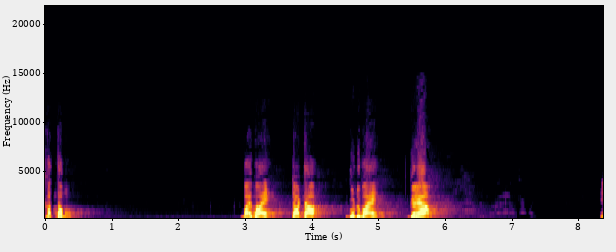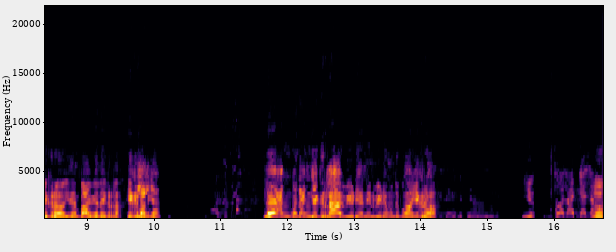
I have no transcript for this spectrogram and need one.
ಖತಮ್. Bye bye tata good bye ಗಯಾ. ಎಗ್ರೋ ಇದೇನು ಬಾವಿಯಲ್ಲ ಎಗ್ರಲ್ಲ? ಎಗ್ರಲ್ಲ ಅಲ್ಲಿಗೆ? ಇಲ್ಲ ಹಂಗೆ ಬಂದು ಹಂಗೆ ಎಗ್ರಲ್ಲ? ವಿಡಿಯೋ ನೀನು ವಿಡಿಯೋ ಮುಂದಕ್ಕೆ ಎಗ್ರೋ. ಲೋ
